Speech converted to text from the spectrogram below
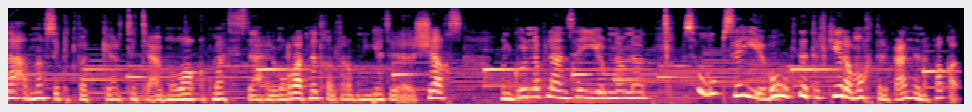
تلاحظ نفسك تفكر تتعب مواقف ما تستاهل. ومرات ندخل ترى بنيات الشخص ونقول إن فلان سيء ومن بس هو مو بسيء هو كذا تفكيره مختلف عننا فقط.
